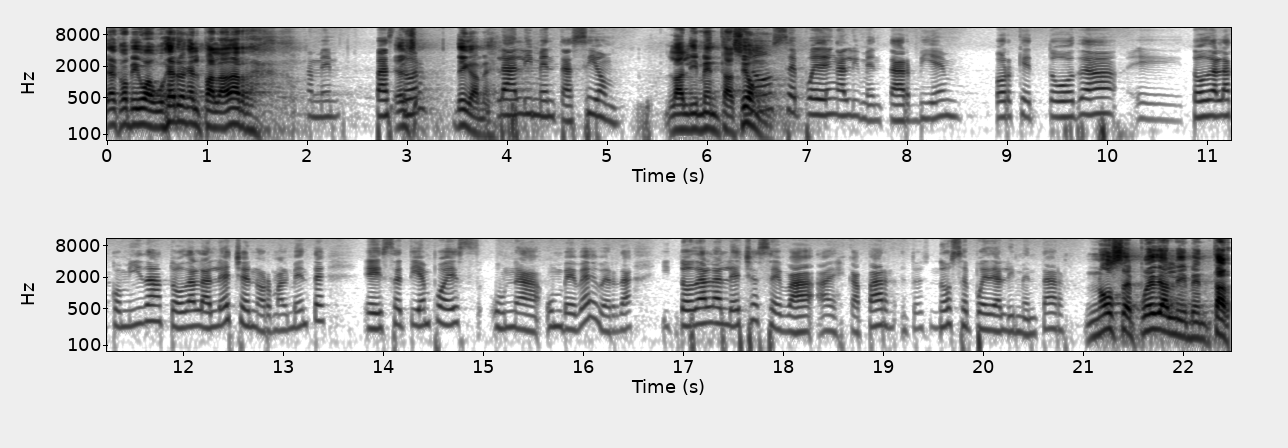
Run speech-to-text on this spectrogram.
ya conmigo agujero en el paladar. Amén. El- Pastor, dígame, la alimentación. la alimentación. No se pueden alimentar bien porque toda, eh, toda la comida, toda la leche, normalmente ese tiempo es una, un bebé, ¿verdad? Y toda la leche se va a escapar, entonces no se puede alimentar. no se puede alimentar.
